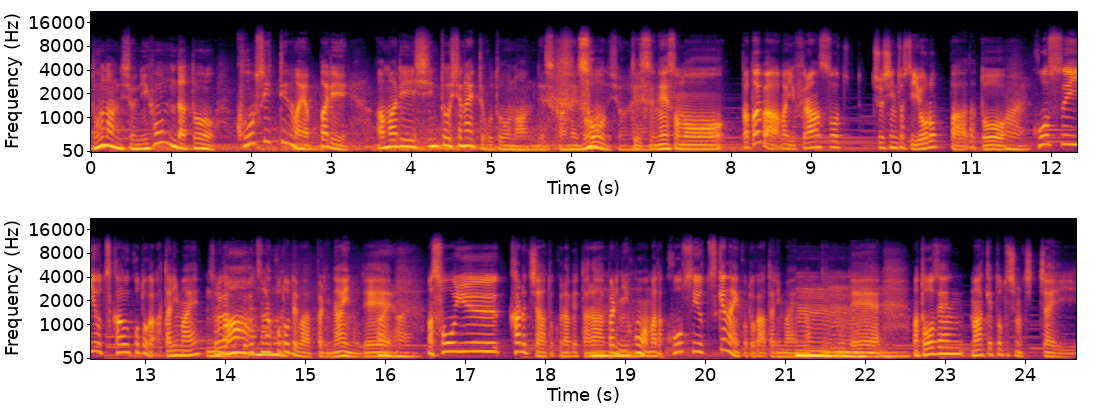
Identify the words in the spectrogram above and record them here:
どうなんでしょう？日本だと香水っていうのはやっぱりあまり浸透してないってことなんですかね？どうなんでしょうね？ですね。その例えば、まあ、フランスを中心としてヨーロッパだと、はい。香水を使うことが当たり前？うん。それが特別なことではやっぱりないので、まあ、そういうカルチャーと比べたらうん。やっぱり日本はまだ香水をつけないことが当たり前になっているので、まあ、当然マーケットとしてもちっちゃい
